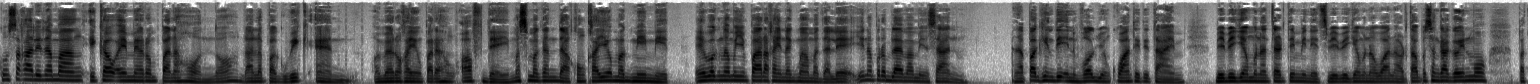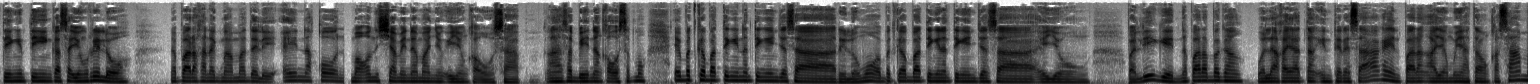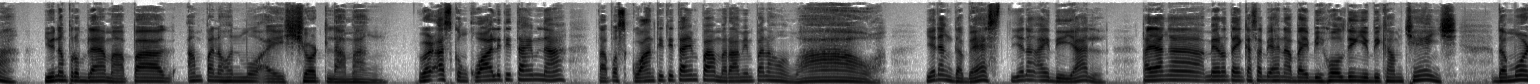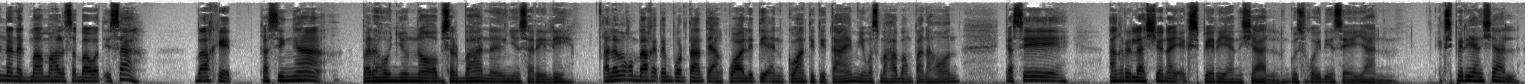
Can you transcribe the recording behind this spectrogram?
kung sakali namang ikaw ay meron panahon, no? lalo pag weekend o meron kayong parehong off day, mas maganda kung kayo mag-meet, eh wag naman yung para kayo nagmamadali. Yun ang problema minsan na pag hindi involved yung quantity time, bibigyan mo ng 30 minutes, bibigyan mo ng 1 hour, tapos ang gagawin mo, patingin-tingin ka sa yung relo, na para ka nagmamadali, eh nako, maon siya may naman yung iyong kausap. Ah, sabihin ng kausap mo, eh ba't ka ba tingin ng tingin dyan sa relo mo? Eh ba't ka ba tingin ng tingin dyan sa iyong paligid? Na para bagang wala ka yatang interes sa akin, parang ayaw mo yata akong kasama. Yun ang problema pag ang panahon mo ay short lamang. Whereas kung quality time na, tapos quantity time pa, maraming panahon, wow! Yan ang the best. Yan ang ideal. Kaya nga, meron tayong kasabihan na by beholding you become change. The more na nagmamahal sa bawat isa. Bakit? Kasi nga, panahon yung naobserbahan ng inyong sarili. Alam mo kung bakit importante ang quality and quantity time, yung mas mahabang panahon? Kasi ang relasyon ay experiential. Gusto ko i-say yan. Experiential.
